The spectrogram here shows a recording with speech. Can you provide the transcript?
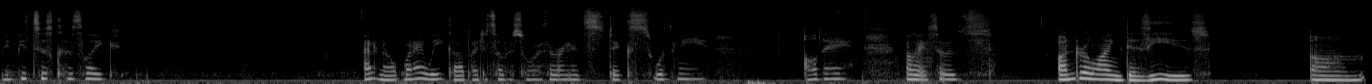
Maybe it's just because, like. I don't know. When I wake up, I just have a sore throat and it sticks with me all day. Okay, so it's underlying disease, um,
